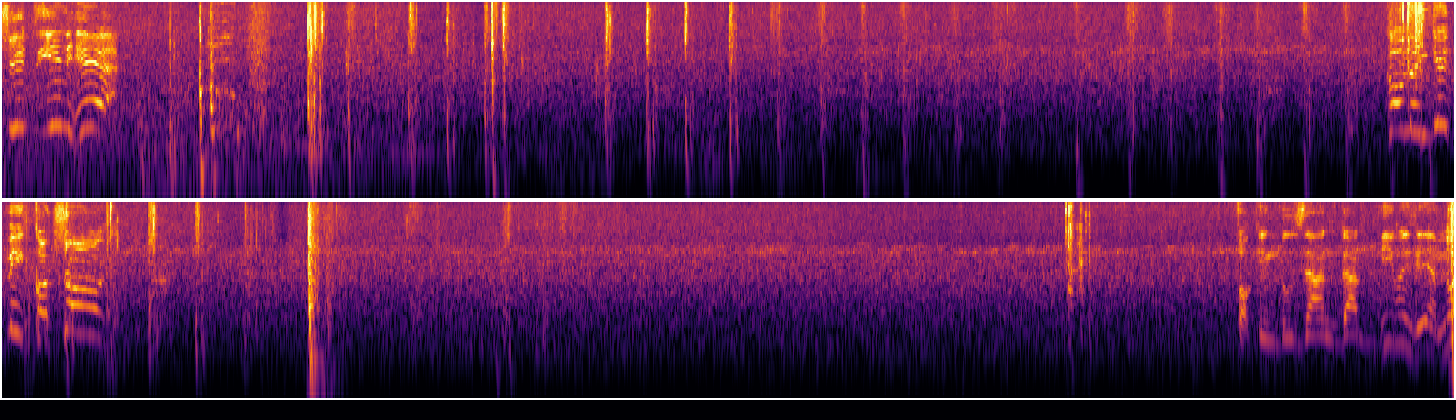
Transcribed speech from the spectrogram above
Shit's in here! Come and Fucking Busan got be with him. No,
